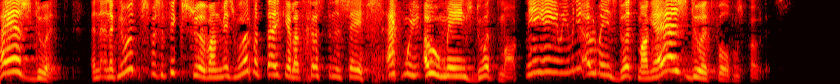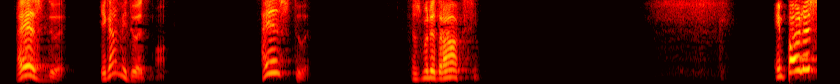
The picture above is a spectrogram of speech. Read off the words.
Hy is dood. En en ek noem dit spesifiek so want mense hoor baie keer dat Christene sê ek moet die ou mens doodmaak. Nee, jy moet nie die ou mens doodmaak nie. Hy is dood volgens Paulus. Hy is dood. Jy kan hom nie doodmaak. Hy is dood. Ons moet dit raak sien. En Paulus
